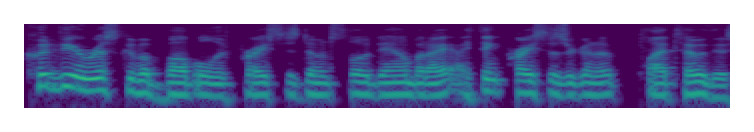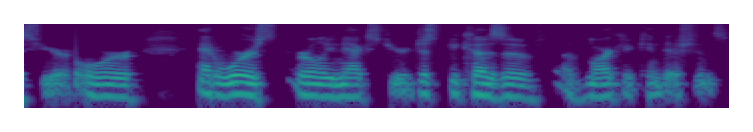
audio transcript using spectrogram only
could be a risk of a bubble if prices don't slow down, but I, I think prices are going to plateau this year or at worst early next year just because of, of market conditions.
